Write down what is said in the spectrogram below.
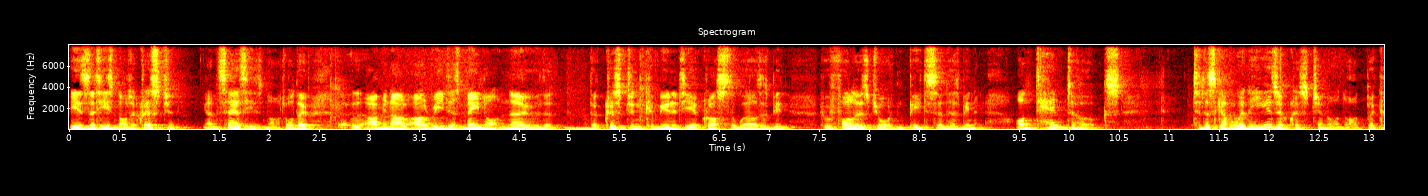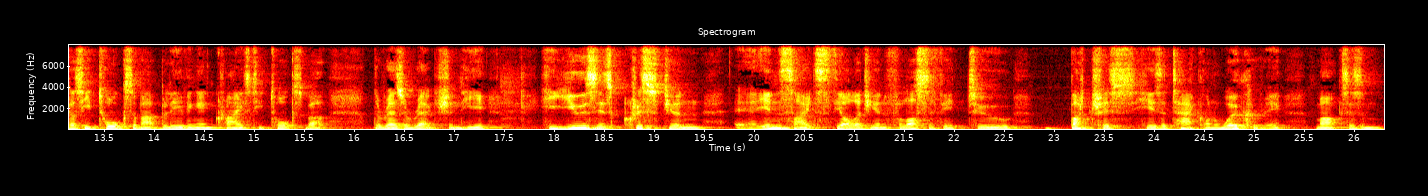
is that he's not a Christian and says he's not. Although, uh, I mean, our, our readers may not know that the Christian community across the world has been, who follows Jordan Peterson, has been on tenterhooks to discover whether he is a Christian or not, because he talks about believing in Christ, he talks about the resurrection, he he uses Christian insights, theology, and philosophy to buttress his attack on wokery, Marxism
